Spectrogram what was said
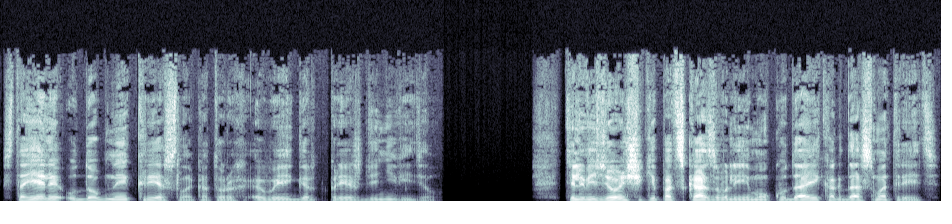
стояли удобные кресла, которых Вейгерт прежде не видел. Телевизионщики подсказывали ему, куда и когда смотреть.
